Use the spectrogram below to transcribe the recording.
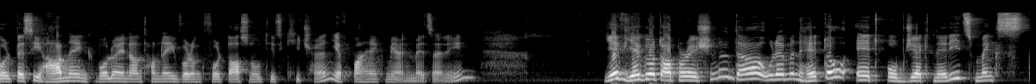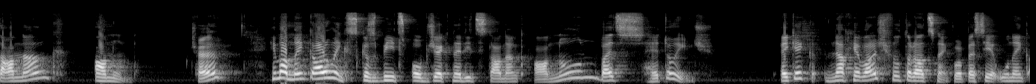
որպեսի հանենք բոլոր այն անդամներին, որոնք որ 18-ից քիչ են եւ պահենք միայն մեծերին, Եվ երկրորդ operation-ը դա ուրեմն հետո այդ object-ներից մենք ստանանք անուն, չէ՞։ Հիմա մենք կարող ենք սկզբից object-ներից ստանանք անուն, բայց հետո ինչ։ Եկեք նախ եւ առաջ ֆիլտրացնենք, որպեսզի ունենք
